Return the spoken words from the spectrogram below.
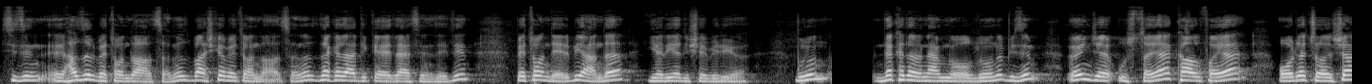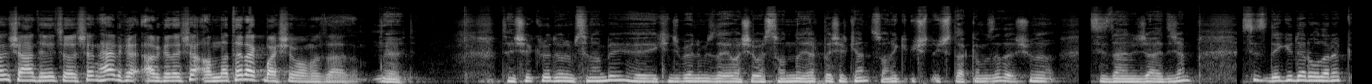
sizin e, hazır betonda alsanız başka betonda alsanız ne kadar dikkat ederseniz edin beton değeri bir anda yarıya düşebiliyor. Bunun ne kadar önemli olduğunu bizim önce ustaya, kalfaya, orada çalışan, şantiyede çalışan her arkadaşa anlatarak başlamamız lazım. Evet. Teşekkür ediyorum Sinan Bey. E, ikinci bölümümüzde yavaş yavaş sonuna yaklaşırken sonraki 3 dakikamızda da şunu sizden rica edeceğim. Siz degüder olarak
